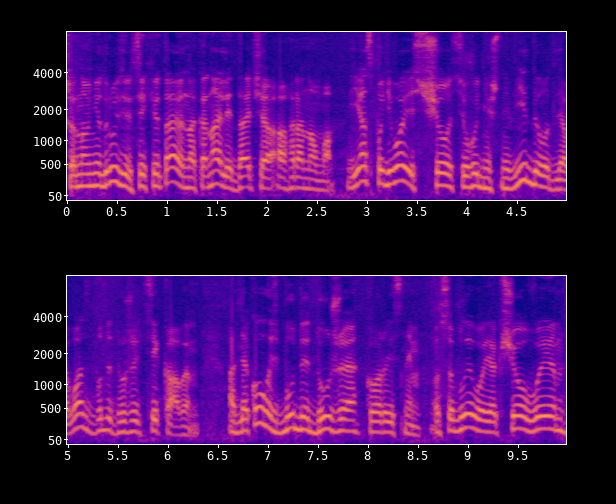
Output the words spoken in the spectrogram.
Шановні друзі, всіх вітаю на каналі Дача Агронома. Я сподіваюся, що сьогоднішнє відео для вас буде дуже цікавим, а для когось буде дуже корисним, особливо якщо ви е,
